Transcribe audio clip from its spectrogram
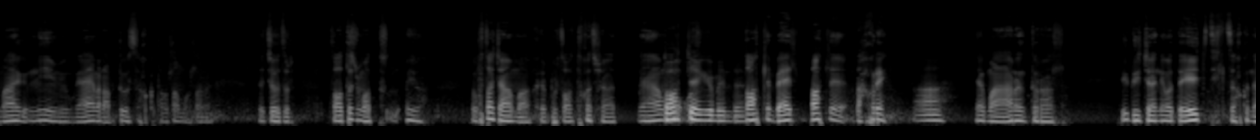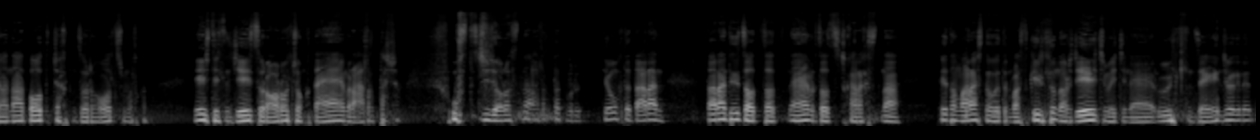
маа нэг юм амар авдаг ус аахгүй тоглоом моглоом. Тэгэж өдөр зодож мод юу. Утаач аамаа гэхээр бүр зодох гэж шаад. Доотлын анги мэн да. Доотлын байл доотлын давхрын. Аа. Яг маа 14 бол. Тэг дэж яа нэг удаа ээж тэлцсэн аахгүй наа дуудаж яхад зур уулж болох. Ээж тэлсэн чи ээж зур оруулж явахдаа амар алгадааш. Үстэж оросноо алгадаад бүр хөтө дараа нь дараа нь тэг зод зод амар зодж гаргаснаа. Тэгээд маргааш нөгөө өдөр бас гэрлүүн орж ээж мэж нь амар үйлдэлэн загинж өгнөд.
